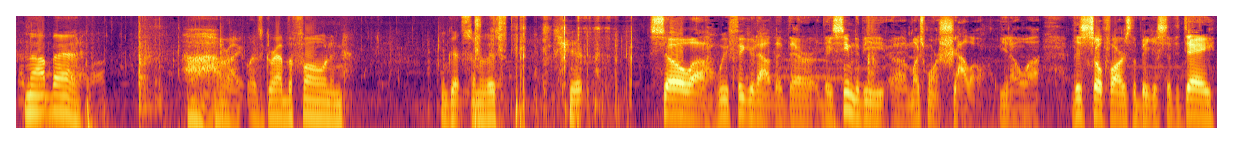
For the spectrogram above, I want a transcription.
That's Not bad. one I love. All right, let's grab the phone and we'll get some of this shit. So uh, we figured out that they're they seem to be uh, much more shallow. You know, uh, this so far is the biggest of the day.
